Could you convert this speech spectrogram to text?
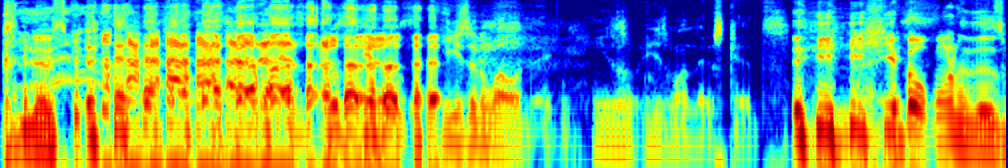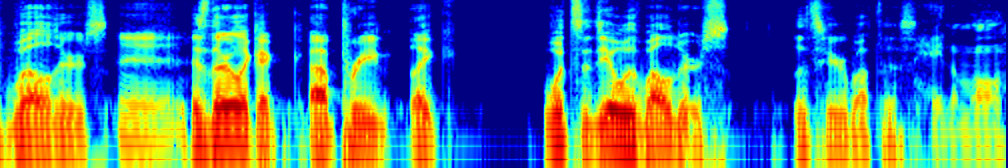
No. sk- That's no skills. He's in welding. He's he's one of those kids. Yo, one of those welders. Yeah. Is there like a, a pre like? What's the deal with welders? Let's hear about this. Hate them all.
